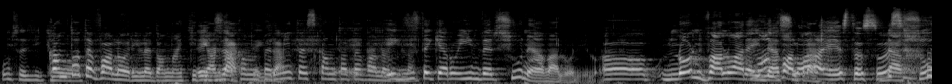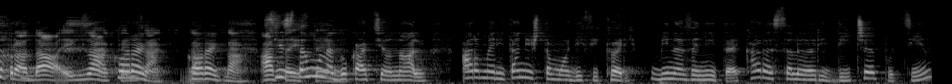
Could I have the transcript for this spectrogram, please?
cum să zic Cam eu, toate valorile, doamna Chiriac, Exact, dacă îmi exact. permiteți, cam toate valorile. Există chiar o inversiune a valorilor. Uh, Non-valoarea e deasupra. non-valoarea este sus. Deasupra, da, exact, Corect, exact. Da, corect. Da, asta Sistemul este... educațional ar merita niște modificări binevenite care să-l ridice puțin.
